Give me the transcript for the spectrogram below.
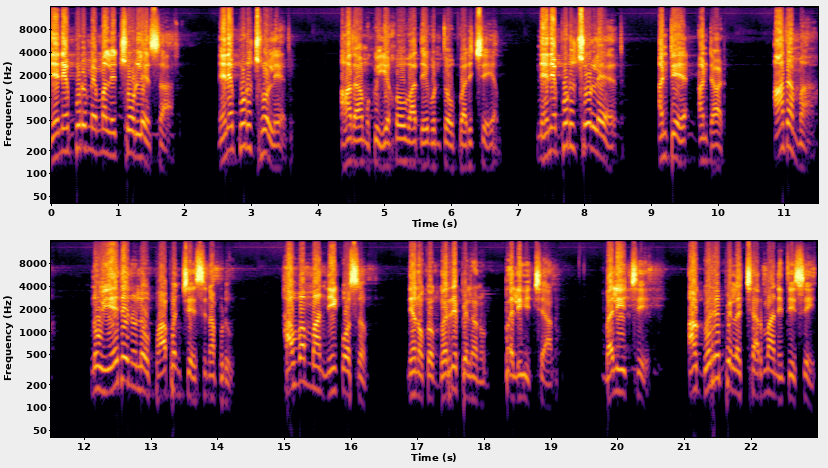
నేనెప్పుడు మిమ్మల్ని చూడలేదు సార్. నేనెప్పుడు చూడలేదు. ఆదాముకు యహోవా దేవునితో పరిచయం. నేనెప్పుడు చూడలేదు. అంటే అంటాడు ఆదమ్మ నువ్వు ఏదేనులో పాపం చేసినప్పుడు హవ్వమ్మ నీకోసం నేను ఒక గొర్రె పిల్లను బలి ఇచ్చాను. బలి ఇచ్చి ఆ గొర్రె పిల్ల చర్మాన్ని తీసి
